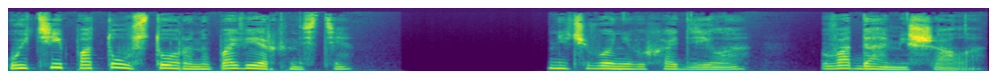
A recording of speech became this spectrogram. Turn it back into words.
уйти по ту сторону поверхности — Ничего не выходило. Вода мешала.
